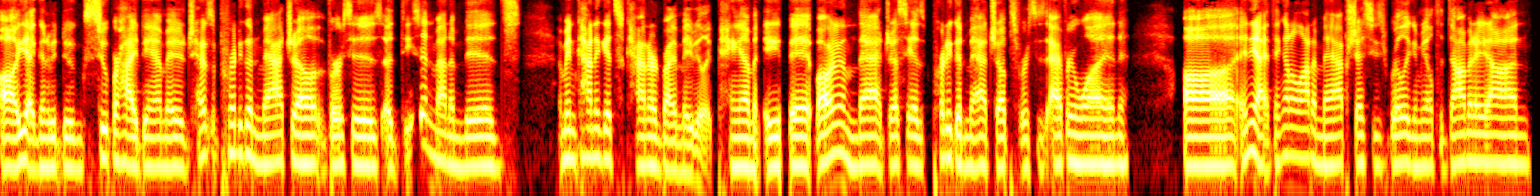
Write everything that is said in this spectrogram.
Uh, yeah, gonna be doing super high damage. Has a pretty good matchup versus a decent amount of mids. I mean, kind of gets countered by maybe like Pam and 8 bit. But other than that, Jessie has pretty good matchups versus everyone. Uh, and yeah, I think on a lot of maps, Jessie's really gonna be able to dominate on.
